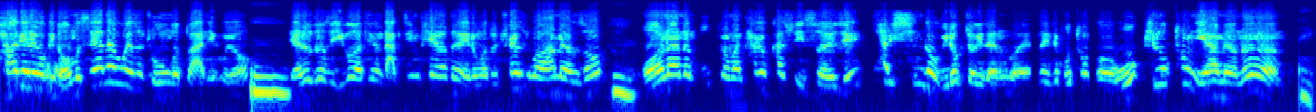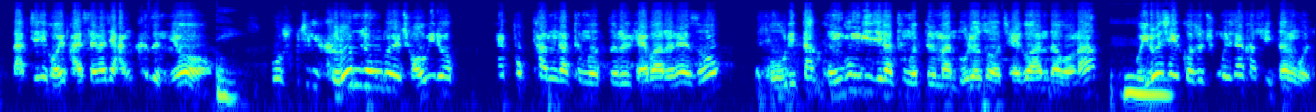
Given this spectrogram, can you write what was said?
파괴력이 너무 세다고 해서 좋은 것도 아니고요. 음. 예를 들어서 이거 같은 경우 낙진 피해라든가 이런 것도 최소화하면서 음. 원하는 목표만 타격할 수 있어야지 훨씬 더 위력적이 되는 거예요. 근데 이제 보통 어, 5킬로톤 이하면은 네. 낙진이 거의 발생하지 않거든요. 네. 뭐 솔직히 그런 정도의 저위력 핵폭탄 같은 것들을 개발을 해서 뭐 우리 딱 공군기지 같은 것들만 노려서 제거한다거나 뭐 이런 음. 식의 것을 충분히 생각할 수 있다는 거죠.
